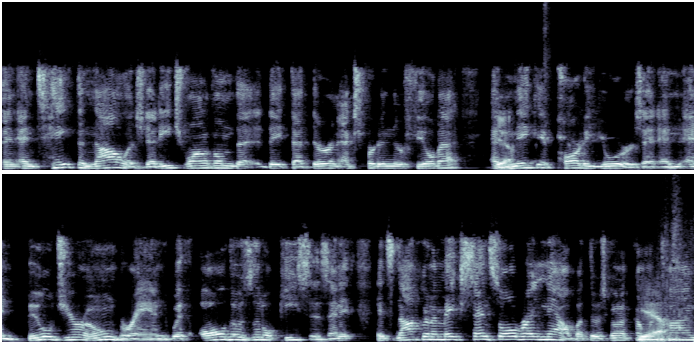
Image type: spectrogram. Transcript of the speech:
and, and take the knowledge that each one of them that they that they're an expert in their field at and yeah. make it part of yours and, and and build your own brand with all those little pieces. And it it's not going to make sense all right now but there's going to come yeah. a time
